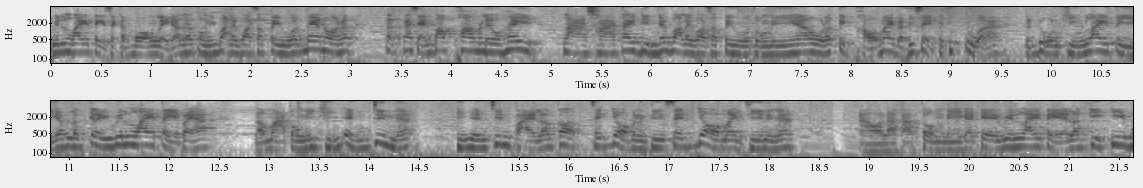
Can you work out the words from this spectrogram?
วินไล่เตะใส่กระบองเหล็กครับแล้วตรงนี้วาเลวาสติลครับแน่นอนครับตัดกระแสงบัฟความเร็วให้ราชาใต้ดินได้วาเลวาสติลตรงนี้ฮะโอ้แล้วติดเผาไหม้แบบพิเศษไปทุกตัวฮะแล้วโดนคิงไล่ตีครับแล้วเกรวินไล่เตะไปฮะแล้วมาตรงนี้คิงเอนจินนะคิงเอนจินไปแล้วก็เซตย่อมาหนึ่งทีเซตย่อมาอีกทีหนึ่งฮะเอาละครับ ตรงนี้ก็เกวินไล่เตะแล้วกีกี้โบ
